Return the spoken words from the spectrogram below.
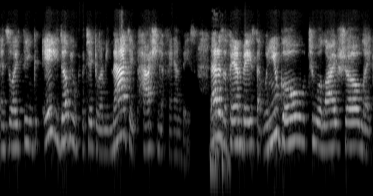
and so I think AEW in particular. I mean, that's a passionate fan base. That is a fan base that when you go to a live show, like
